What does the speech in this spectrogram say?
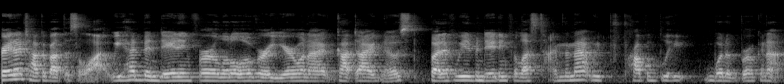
Gray and I talk about this a lot. We had been dating for a little over a year when I got diagnosed, but if we had been dating for less time than that, we probably would have broken up.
